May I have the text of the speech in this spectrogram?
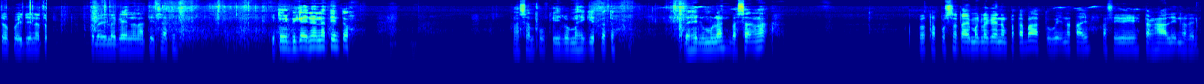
Ito pwede na to. Para ilagay na natin sa atin. Ito ibigay na natin to. Mga 10 kilo mahigit pa to dahil umulan, basa nga. So, tapos na tayo maglagay ng pataba at uwi na tayo kasi tanghali na rin.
